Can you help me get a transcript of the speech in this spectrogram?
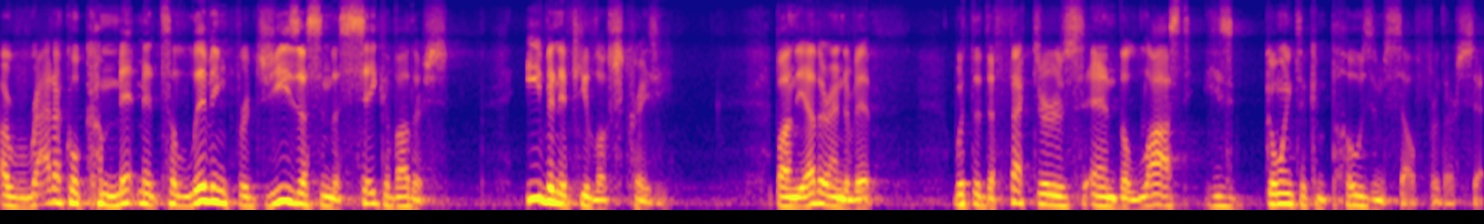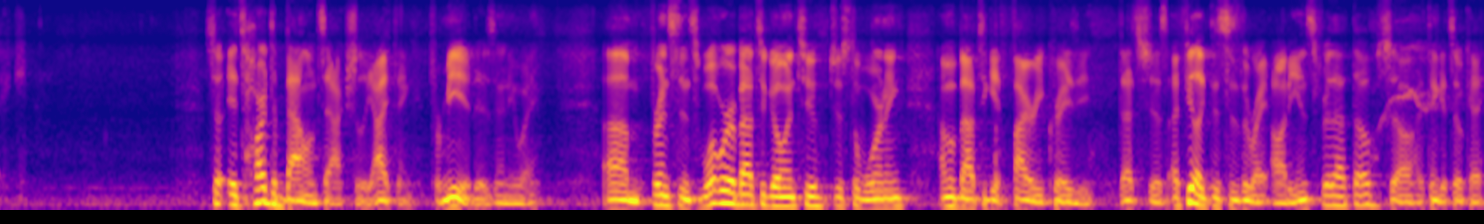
a radical commitment to living for Jesus and the sake of others, even if he looks crazy. But on the other end of it, with the defectors and the lost, he's going to compose himself for their sake. So it's hard to balance, actually, I think. For me, it is anyway. Um, for instance, what we're about to go into, just a warning, I'm about to get fiery crazy. That's just, I feel like this is the right audience for that, though, so I think it's okay.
